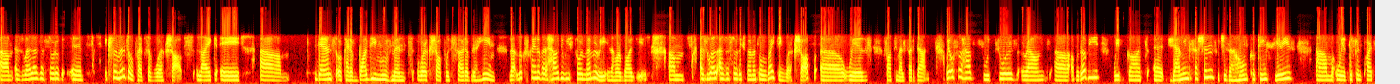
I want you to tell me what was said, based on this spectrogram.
um, as well as a sort of uh, experimental types of workshops, like a um, dance or kind of body movement workshop with Sarah Brahim that looks kind of at how do we store memory in our bodies, um, as well as a sort of experimental writing workshop uh, with Fatima Al Fardan. We also have food tours around uh, Abu Dhabi. We've got uh, jamming sessions, which is a home cooking series um, with different parts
